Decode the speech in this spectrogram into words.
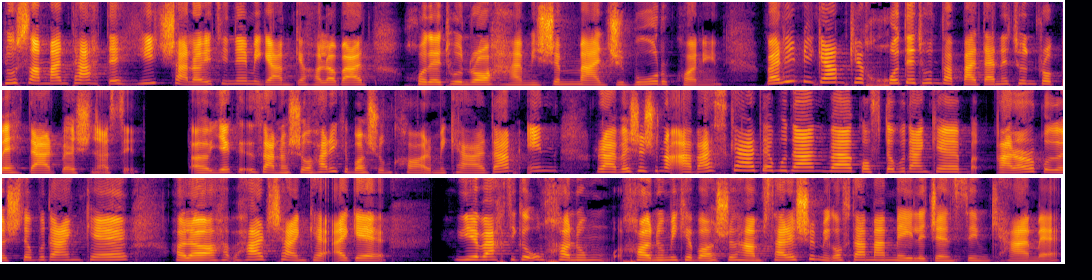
دوستان من تحت هیچ شرایطی نمیگم که حالا بعد خودتون رو همیشه مجبور کنین. ولی میگم که خودتون و بدنتون رو بهتر بشناسین. یک زن و شوهری که باشون کار می‌کردم این روششون رو عوض کرده بودن و گفته بودن که قرار گذاشته بودن که حالا هرچند که اگه یه وقتی که اون خانوم خانومی که باشون همسرشون می‌گفتن من میل جنسیم کمه.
